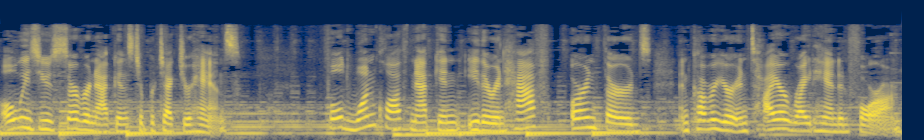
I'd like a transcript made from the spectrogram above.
always use server napkins to protect your hands. Fold one cloth napkin either in half or in thirds and cover your entire right hand and forearm.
